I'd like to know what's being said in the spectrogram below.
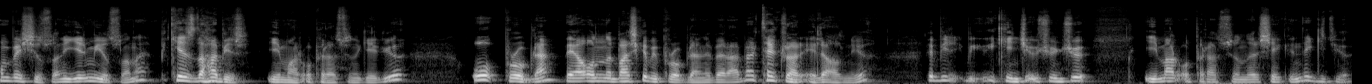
15 yıl sonra, 20 yıl sonra bir kez daha bir imar operasyonu geliyor. O problem veya onunla başka bir problemle beraber tekrar ele alınıyor. Ve bir, bir ikinci, üçüncü imar operasyonları şeklinde gidiyor.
